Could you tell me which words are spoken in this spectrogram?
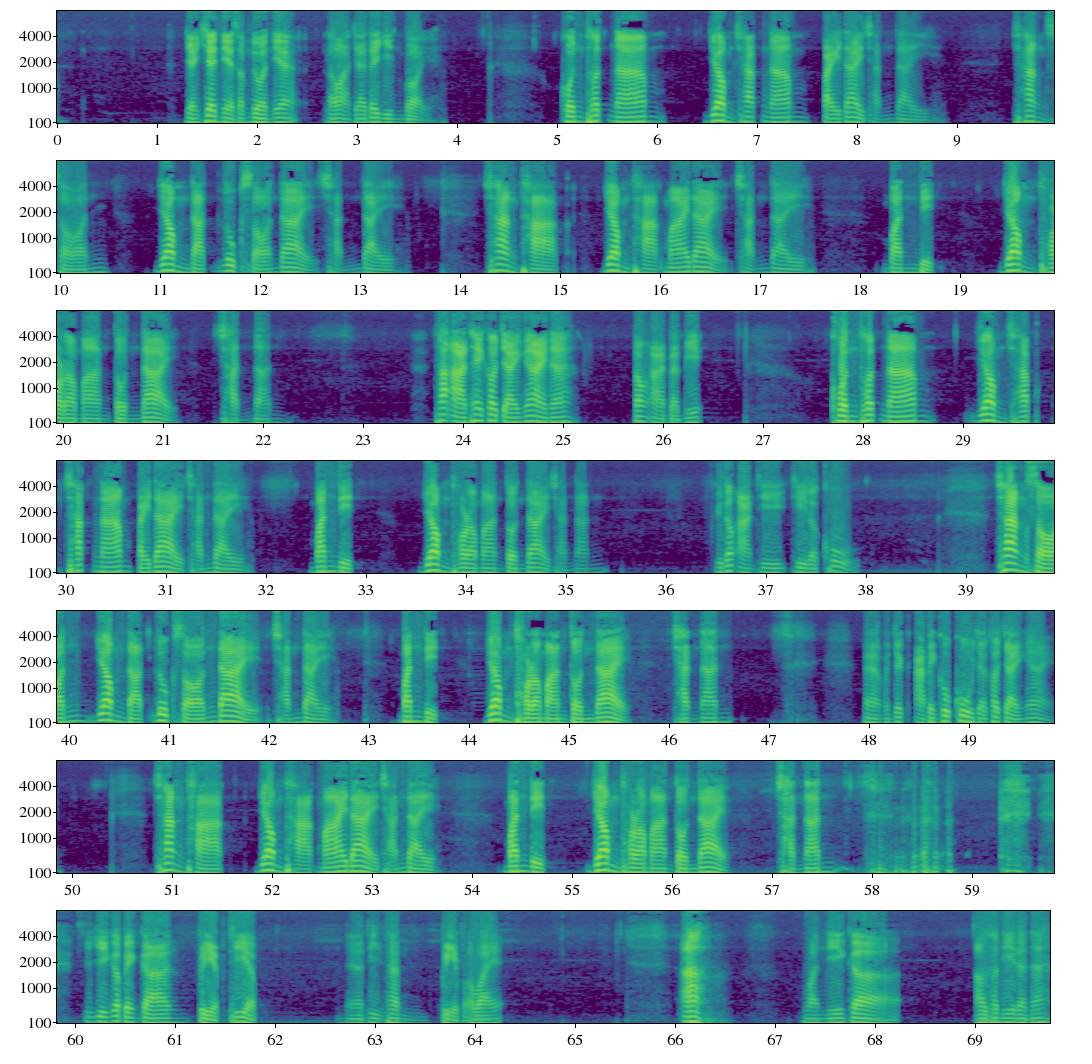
อย่างเช่นเนี่ยสำนวนเนี่ยเราอาจจะได้ยินบ่อย คนทดน้ำย่อมชักน้ำไปได้ฉันใด ช่างสอนย่อมดัดลูกศรได้ฉันใด ช่างถากย่อมถากไม้ได้ฉันใด บัณฑิต ย่อมทรมานตนได้ ฉันนั้น ถ้าอ่านให้เข้าใจง่ายนะ ต้องอ่านแบบนี้ คนทดน้ำย่อมชับชักน้ำไปได้ ฉันใด บัณฑิต ย่อมทรมานตนได้ ฉันนั้น คือต้องอ่านทีทีละคู่ ช่างสอนย่อมดัดลูกศรได้ ฉันใด บัณฑิต ย่อมทรมานตนได้ ฉันนั้นมันจะอ่านเป็นคู่ๆจะเข้าใจง่าย ช่างถากย่อมถากไม้ได้ ฉันใด บัณฑิตย่อมทรมานตนได้ ฉันนั้น จริงๆก็เป็นการเปรียบเทียบนะที่ท่านเปรียบเอาไว้อะวันนี้ก็เอาเท่านี้แล้วนะ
